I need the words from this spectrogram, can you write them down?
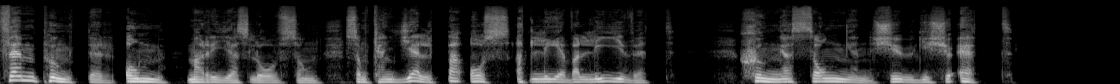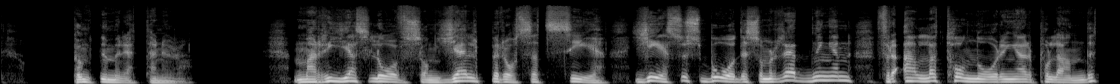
Fem punkter om Marias lovsång som kan hjälpa oss att leva livet, sjunga sången 2021. Punkt nummer ett här nu då. Marias lovsång hjälper oss att se Jesus både som räddningen för alla tonåringar på landet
